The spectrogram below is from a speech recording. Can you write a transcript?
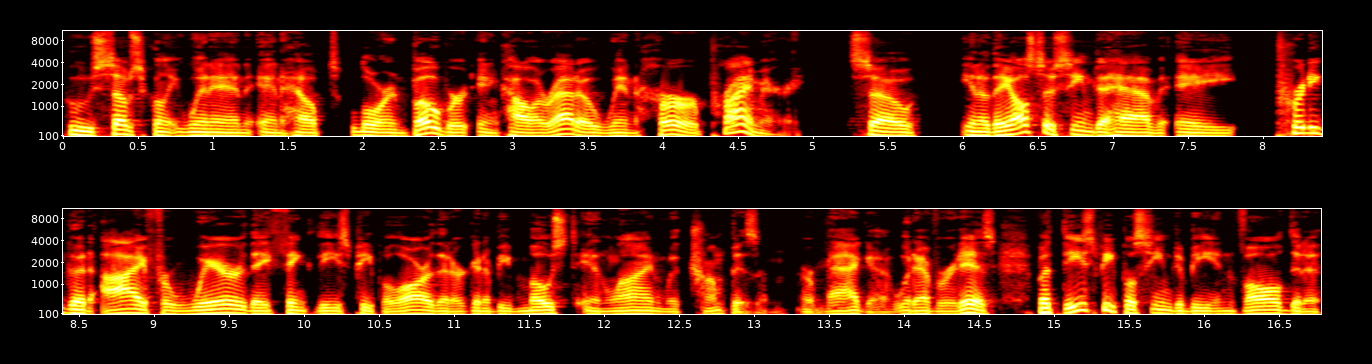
who subsequently went in and helped Lauren Boebert in Colorado win her primary. So, you know, they also seem to have a pretty good eye for where they think these people are that are going to be most in line with Trumpism or MAGA, whatever it is. But these people seem to be involved at a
